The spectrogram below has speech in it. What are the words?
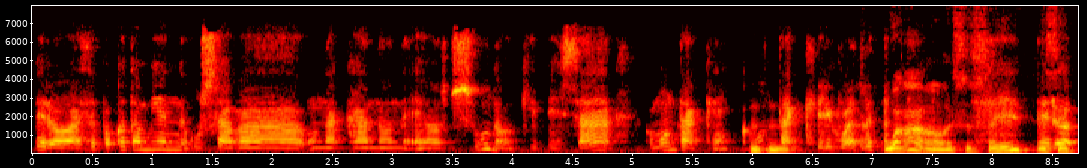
pero hace poco también usaba una Canon EOS 1 que pesa como un tanque, como un tanque igual. ¡Wow! Eso sí. Pero,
